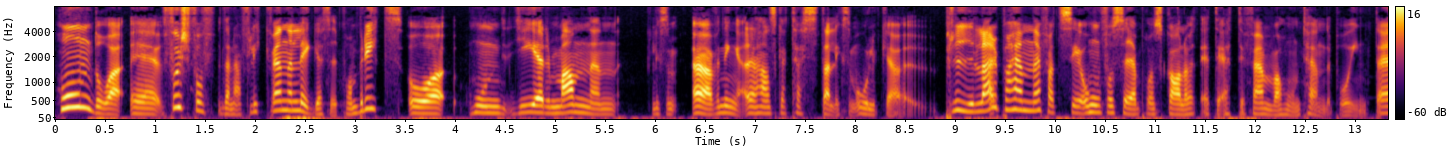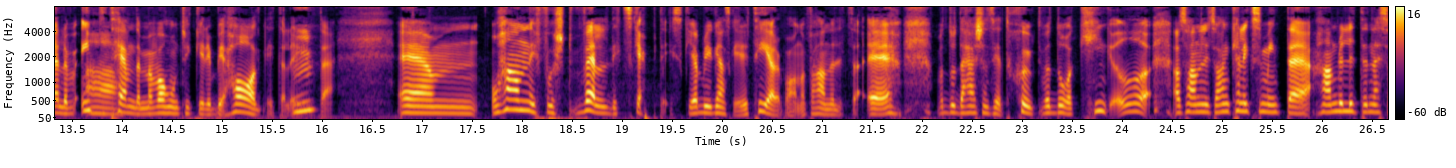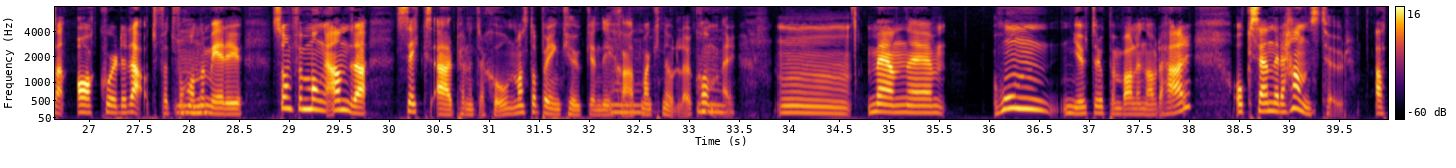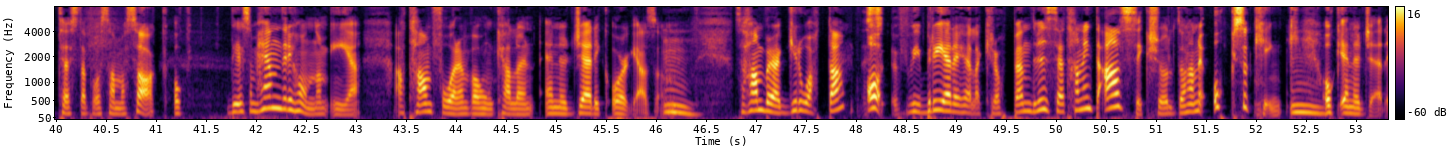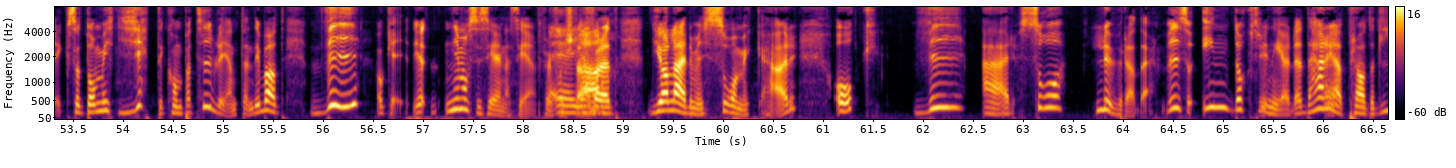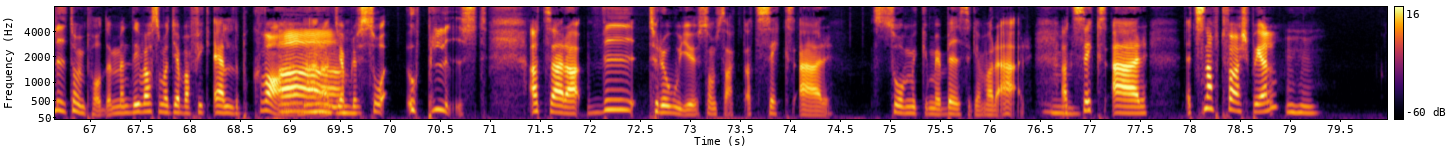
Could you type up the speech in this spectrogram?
Hon då, eh, först får den här flickvännen lägga sig på en brits och hon ger mannen liksom övningar, eller han ska testa liksom olika prylar på henne för att se, och hon får säga på en skala av 1 till 1 till 5 vad hon tänder på och inte, eller inte Ah. tänder men vad hon tycker är behagligt eller Mm. inte. Ehm, och han är först väldigt skeptisk, jag blir ganska irriterad på honom för han är lite såhär, eh, vadå det här känns helt sjukt, vadå king, uh. Alltså han, är lite, han kan liksom inte, han blir lite nästan awkwarded out för att för Mm. honom är det ju, som för många andra, sex är penetration, man stoppar in kuken, det är skönt, Mm. man knullar och kommer. Mm, men eh, hon njuter uppenbarligen av det här och sen är det hans tur att testa på samma sak och det som händer i honom är att han får en vad hon kallar en energetic orgasm. Mm. Så han börjar gråta, s- vibrerar hela kroppen, det visar att han är inte alls sexual utan han är också kink Mm. och energetic, så de är jättekompatibla egentligen. Det är bara att vi, okej, jag- ni måste se den här serien för det Eh, första, ja. för att jag lärde mig så mycket här och vi är så lurade, vi är så indoktrinerade, det här har jag pratat lite om i podden men det var som att jag bara fick eld på kvarnen Ah. att jag blev så upplyst. Att så här, vi tror ju som sagt att sex är så mycket mer basic än vad det är. Mm. Att sex är ett snabbt förspel, Mhm.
